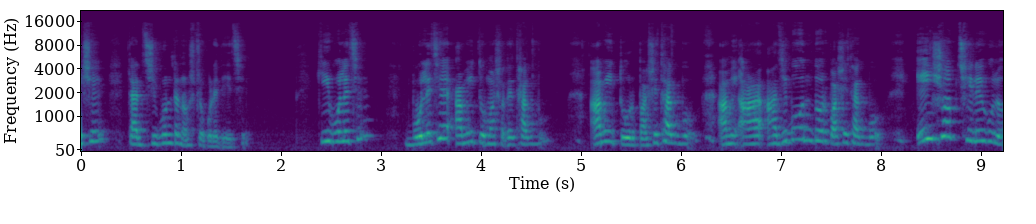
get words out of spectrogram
এসে তার জীবনটা নষ্ট করে দিয়েছে। কি বলেছে? বলেছে, আমি তোমার সাথে থাকব, আমি তোর পাশে থাকব, আমি আজীবন তোর পাশে থাকব। এই সব ছেলেগুলো,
